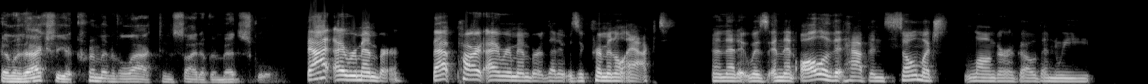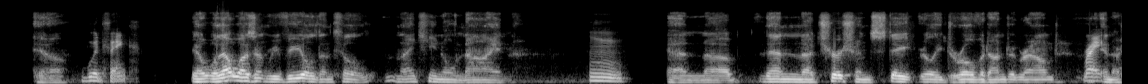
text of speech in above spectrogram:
It was actually a criminal act inside of a med school. That I remember. That part I remember that it was a criminal act and that it was, and then all of it happened so much longer ago than we yeah. would think. Yeah, well, that wasn't revealed until 1909. Mm. And uh, then uh, church and state really drove it underground Right. in a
